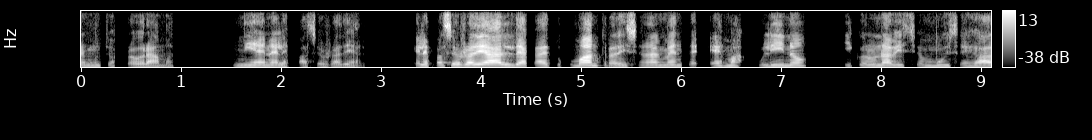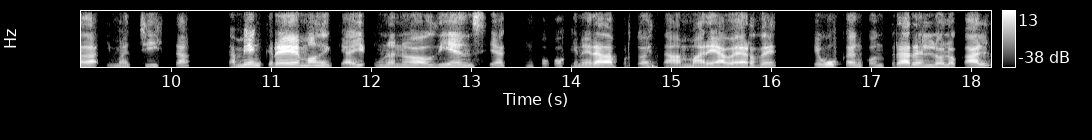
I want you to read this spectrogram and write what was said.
en muchos programas ni en el espacio radial. El espacio radial de acá de Tucumán tradicionalmente es masculino y con una visión muy sesgada y machista. También creemos de que hay una nueva audiencia un poco generada por toda esta marea verde que busca encontrar en lo local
